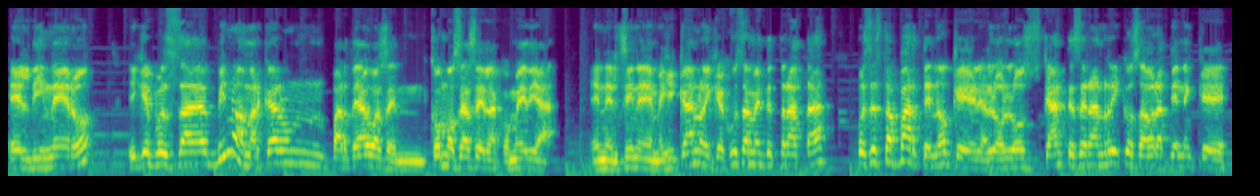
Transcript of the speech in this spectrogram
el dinero. y que pues ah, vino a marcar un parteaguas en cómo se hace la comedia en el cine mexicano y que justamente trata pues esta parte, ¿no? Que los que antes eran ricos ahora tienen que,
